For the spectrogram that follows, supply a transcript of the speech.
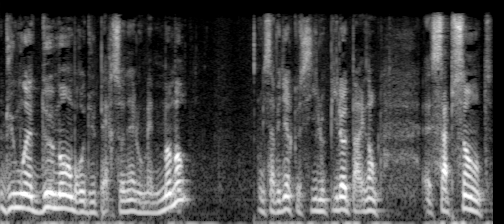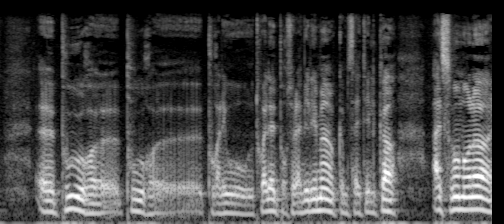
du moins deux membres du personnel au même moment. Mais ça veut dire que si le pilote, par exemple, euh, s'absente euh, pour, pour, pour aller aux toilettes, pour se laver les mains, comme ça a été le cas, à ce moment-là,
